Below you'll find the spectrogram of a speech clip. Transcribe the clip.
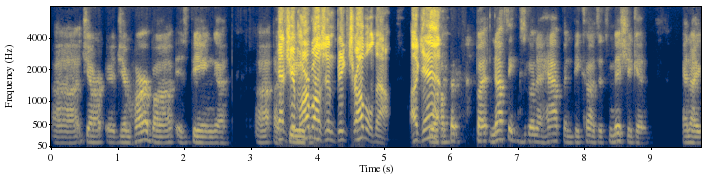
uh, Jim Harbaugh is being. Uh, uh, yeah, Jim Harbaugh's in big trouble now again. Well, but, but nothing's going to happen because it's Michigan. And I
